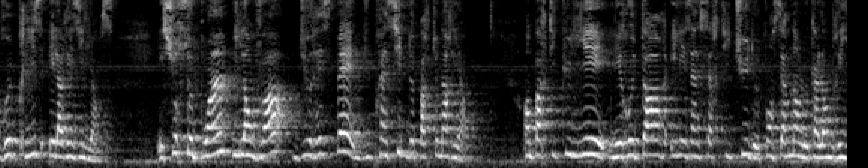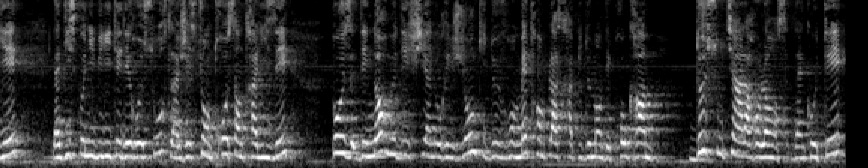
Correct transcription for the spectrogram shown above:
reprise et la résilience. Et sur ce point, il en va du respect du principe de partenariat en particulier les retards et les incertitudes concernant le calendrier, la disponibilité des ressources, la gestion trop centralisée posent d'énormes défis à nos régions qui devront mettre en place rapidement des programmes de soutien à la relance d'un côté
